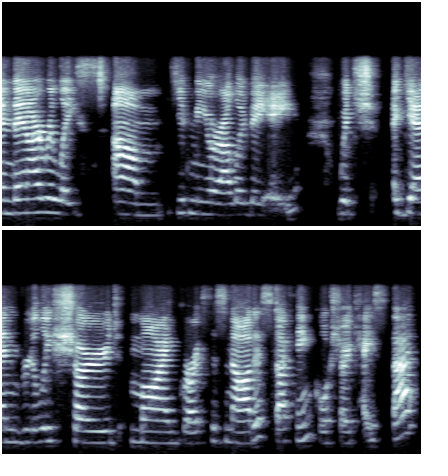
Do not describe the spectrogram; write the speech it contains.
And then I released um, Give Me Your LOVE, which again really showed my growth as an artist, I think, or showcased that.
